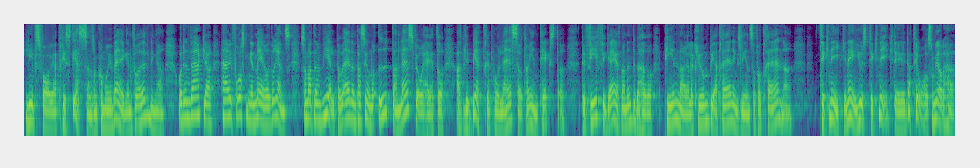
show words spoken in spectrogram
livsfarliga tristessen som kommer i vägen för övningar. Och den verkar, här i forskningen, mer överens som att den hjälper även personer utan lässvårigheter att bli bättre på att läsa och ta in texter. Det fiffiga är att man inte behöver pinnar eller klumpiga träningslinser för att träna. Tekniken är just teknik, det är datorer som gör det här.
